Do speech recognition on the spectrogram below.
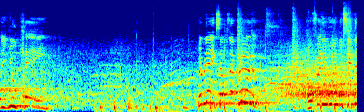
the UK. Public, ça vous a plu On fait du bruit pour ces deux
